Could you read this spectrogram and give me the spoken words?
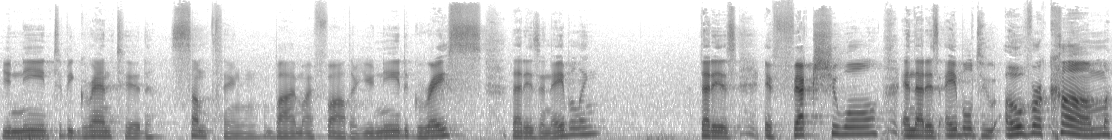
You need to be granted something by my Father. You need grace that is enabling that is effectual and that is able to overcome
